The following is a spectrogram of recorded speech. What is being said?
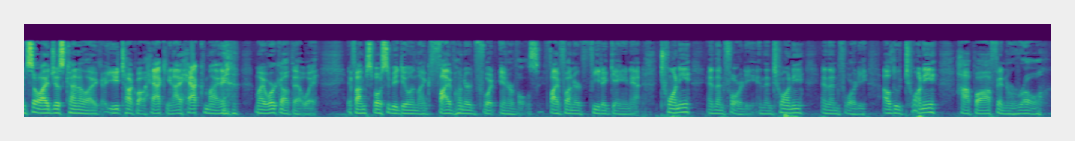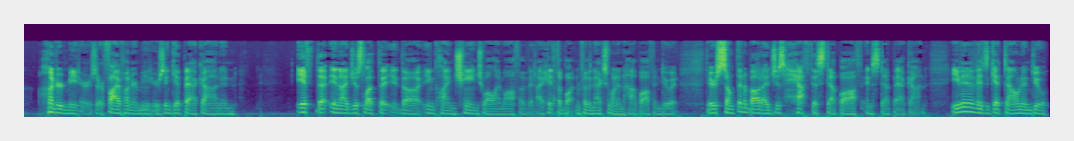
And so I just kind of like you talk about hacking. I hack my my workout that way. If I'm supposed to be doing like 500 foot intervals, 500 feet of gain at 20 and then 40 and then 20 and then 40, I'll do 20, hop off and row 100 meters or 500 meters mm-hmm. and get back on and if the and I just let the the incline change while I'm off of it. I hit the button for the next one and hop off and do it. There's something about I just have to step off and step back on. Even if it's get down and do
